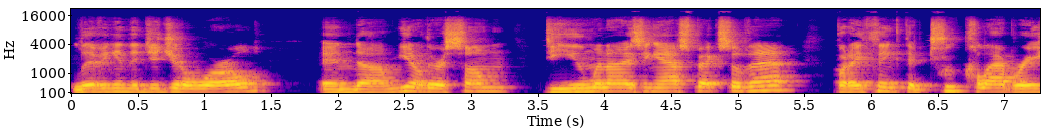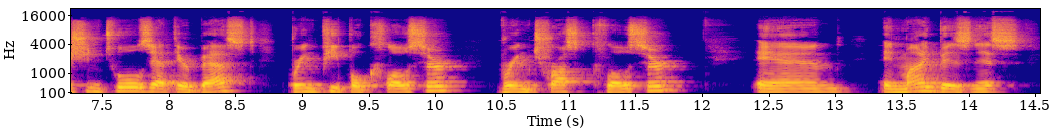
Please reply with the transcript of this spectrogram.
living in the digital world. And, um, you know, there are some dehumanizing aspects of that, but I think that true collaboration tools at their best bring people closer, bring trust closer. And in my business,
